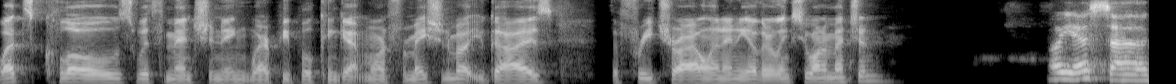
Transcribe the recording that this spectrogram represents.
let's close with mentioning where people can get more information about you guys the free trial and any other links you want to mention? Oh, yes, uh,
